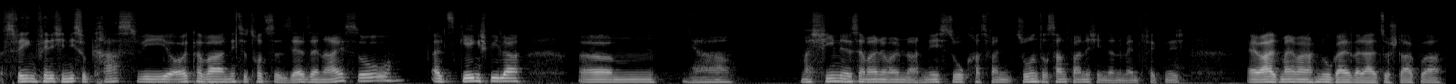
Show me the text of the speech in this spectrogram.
deswegen finde ich ihn nicht so krass wie Oikawa, nichtsdestotrotz sehr, sehr nice so als Gegenspieler. Ähm, ja, Maschine ist ja meiner Meinung nach nicht so krass, so interessant fand ich ihn dann im Endeffekt nicht. Er war halt meiner Meinung nach nur geil, weil er halt so stark war.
